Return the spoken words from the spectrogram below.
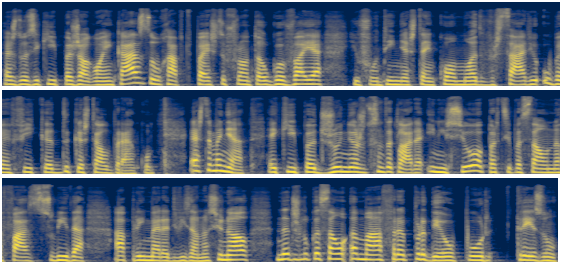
As duas equipas jogam em casa, o Rabo de Peixe defronta o Gouveia e o Fontinhas tem como adversário o Benfica de Castelo Castelo Branco. Esta manhã, a equipa de Júniores do Santa Clara iniciou a participação na fase de subida à Primeira Divisão Nacional. Na deslocação, a Mafra perdeu por 3-1.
